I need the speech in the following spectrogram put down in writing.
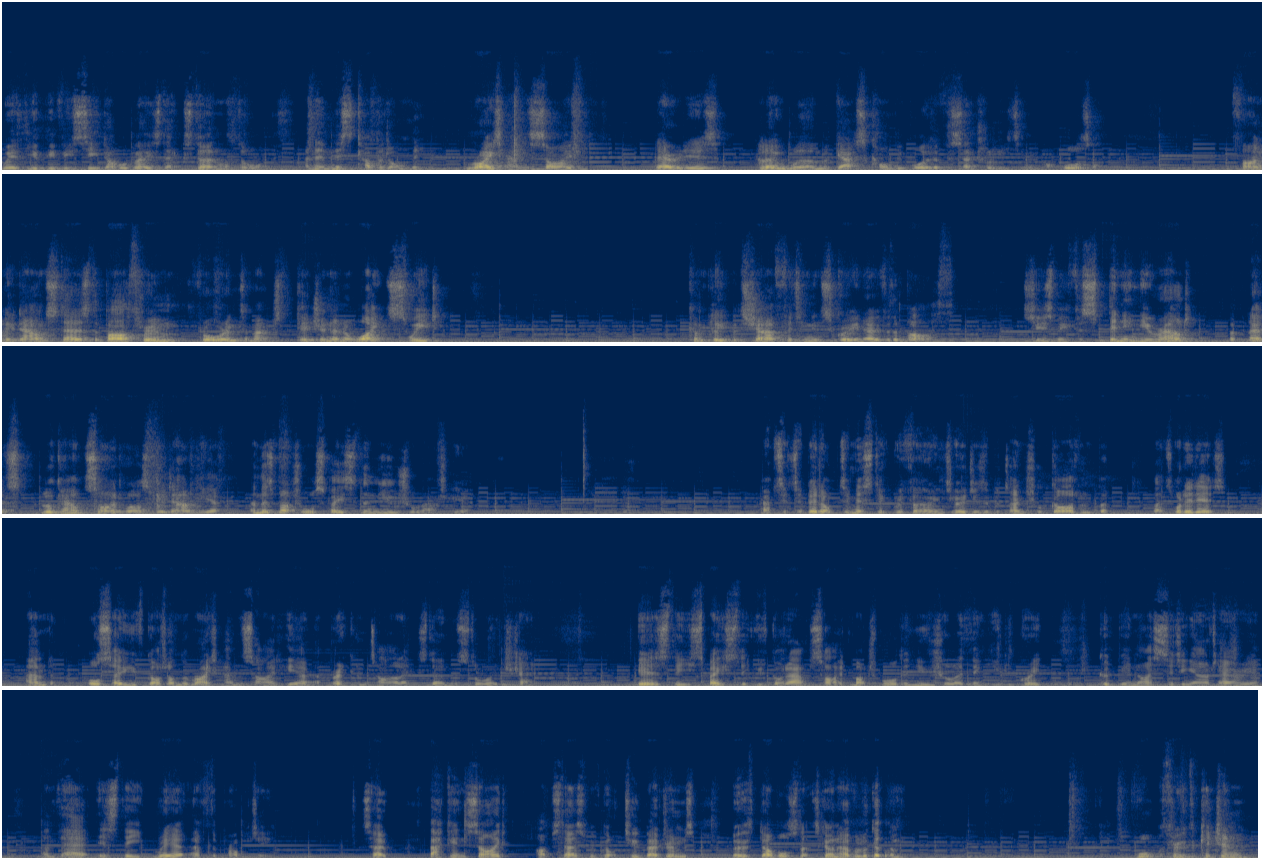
with UPVC double glazed external door. And then this cupboard on the right hand side, there it is, glowworm gas combi boiler for central heating and hot water. Finally downstairs the bathroom, flooring to match the kitchen and a white suite, complete with shower fitting and screen over the bath. Excuse me for spinning you around. But let's look outside whilst we're down here, and there's much more space than usual out here. Perhaps it's a bit optimistic referring to it as a potential garden, but that's what it is. And also, you've got on the right hand side here a brick and tile external storage shed. Here's the space that you've got outside, much more than usual, I think you'd agree. Could be a nice sitting out area. And there is the rear of the property. So, Back inside, upstairs we've got two bedrooms, both doubles. Let's go and have a look at them. Walk through the kitchen,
